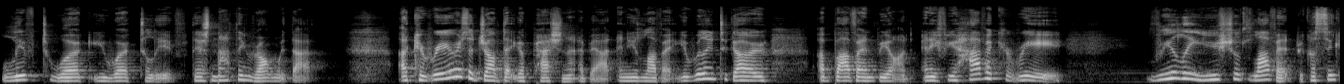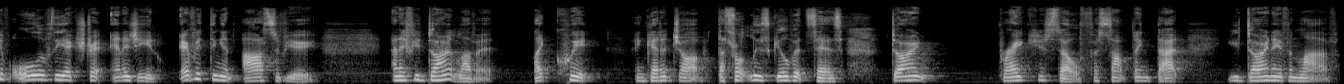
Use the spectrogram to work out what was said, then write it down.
live to work, you work to live. There's nothing wrong with that. A career is a job that you're passionate about and you love it. You're willing to go above and beyond. And if you have a career really you should love it because think of all of the extra energy and everything it asks of you. And if you don't love it, like quit and get a job. That's what Liz Gilbert says. Don't break yourself for something that you don't even love.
